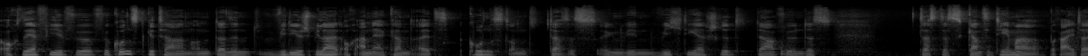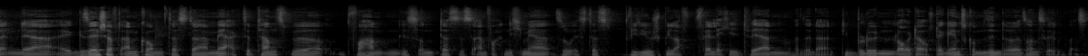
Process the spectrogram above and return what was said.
auch sehr viel für, für Kunst getan und da sind Videospiele halt auch anerkannt als Kunst und das ist irgendwie ein wichtiger Schritt dafür, dass, dass das ganze Thema breiter in der äh, Gesellschaft ankommt, dass da mehr Akzeptanz für vorhanden ist und dass es einfach nicht mehr so ist, dass Videospieler verlächelt werden, weil sie da die blöden Leute auf der Gamescom sind oder sonst irgendwas.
